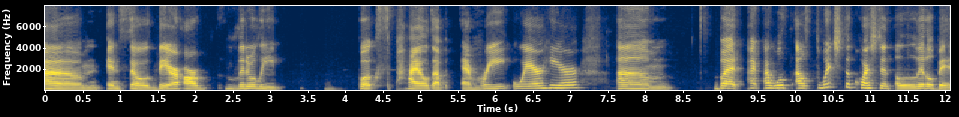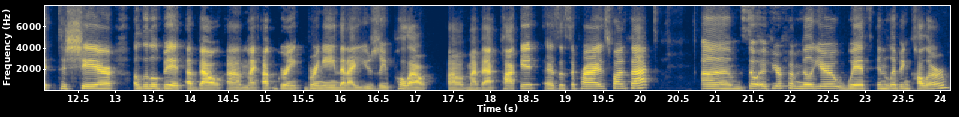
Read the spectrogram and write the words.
Um, and so there are literally books piled up everywhere here. Um, but I, I, will I'll switch the question a little bit to share a little bit about um, my upbringing that I usually pull out of my back pocket as a surprise fun fact. Um, so if you're familiar with In Living Color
